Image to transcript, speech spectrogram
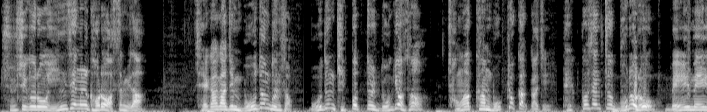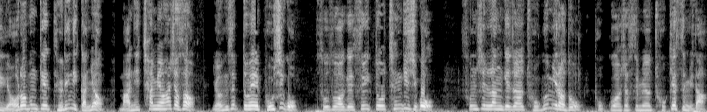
주식으로 인생을 걸어왔습니다. 제가 가진 모든 분석, 모든 기법들 녹여서 정확한 목표가까지 100% 무료로 매일매일 여러분께 드리니까요. 많이 참여하셔서 연습도 해 보시고 소소하게 수익도 챙기시고 손실난 계좌 조금이라도 복구하셨으면 좋겠습니다.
